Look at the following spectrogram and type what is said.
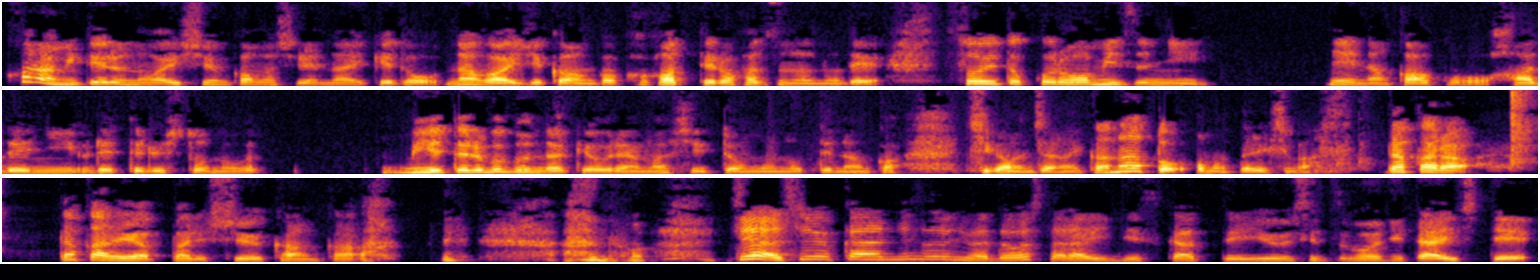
から見てるのは一瞬かもしれないけど、長い時間がかかってるはずなので、そういうところを見ずに、ね、なんかこう派手に売れてる人の見えてる部分だけ羨ましいと思うのってなんか違うんじゃないかなと思ったりします。だから、だからやっぱり習慣化。あの、じゃあ習慣にするにはどうしたらいいんですかっていう質問に対して、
